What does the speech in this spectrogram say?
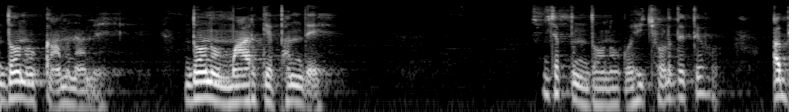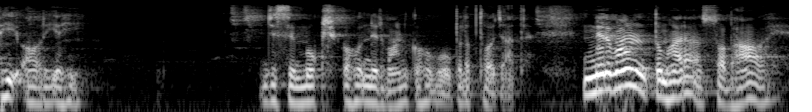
दोनों कामना में, दोनों मार के फंदे। जब तुम दोनों को ही छोड़ देते हो, अभी और यही जिसे मोक्ष कहो, निर्वाण कहो, वो उपलब्ध हो जाता है। निर्वाण तुम्हारा स्वभाव है।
